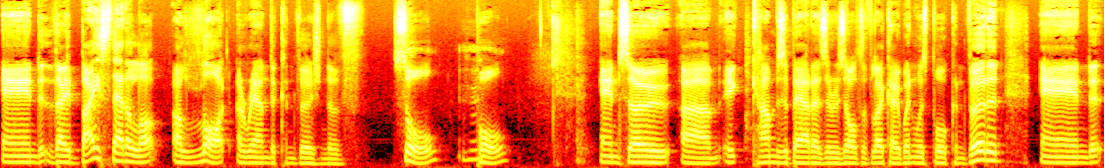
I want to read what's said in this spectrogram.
and they base that a lot, a lot around the conversion of Saul, Paul, and so um, it comes about as a result of okay, when was Paul converted? And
